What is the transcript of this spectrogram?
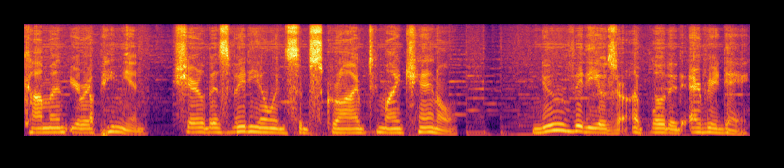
comment your opinion, share this video and subscribe to my channel. New videos are uploaded every day.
